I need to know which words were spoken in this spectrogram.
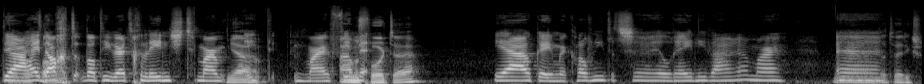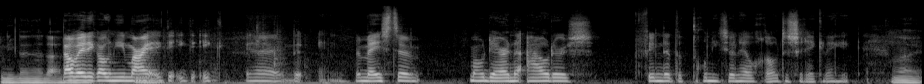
Ja, hij dan? dacht dat hij werd gelyncht, maar... Ja. Ik, maar vinden, Amersfoort, hè? Ja, oké, maar ik geloof niet dat ze heel redelijk waren, maar... Ja, eh, dat weet ik zo niet inderdaad. Dat weet ik ook niet, maar Nee. ik, ik, ik, eh, de, de meeste moderne ouders vinden dat toch niet zo'n heel grote schrik, denk ik. Nee.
